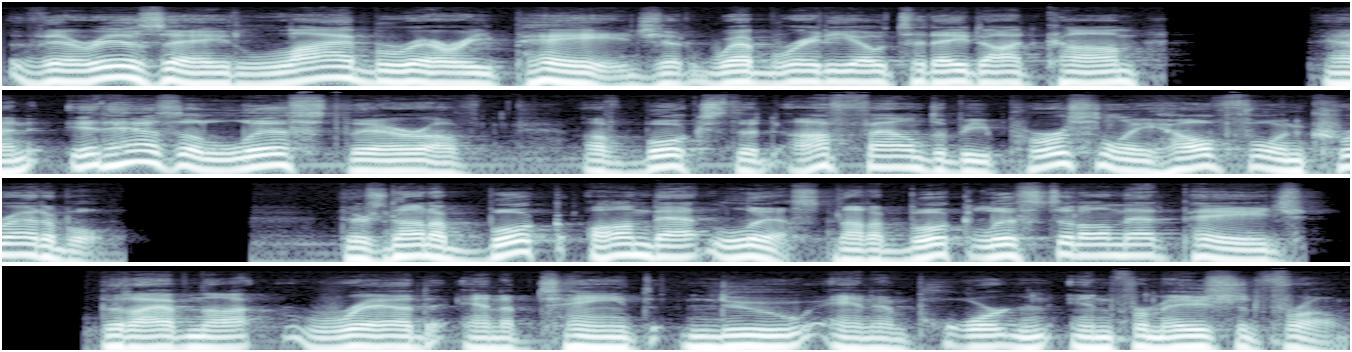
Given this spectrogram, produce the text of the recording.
There is a library page at webradiotoday.com, and it has a list there of, of books that I've found to be personally helpful and credible. There's not a book on that list, not a book listed on that page that I have not read and obtained new and important information from.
